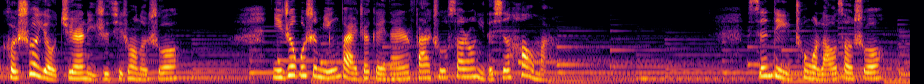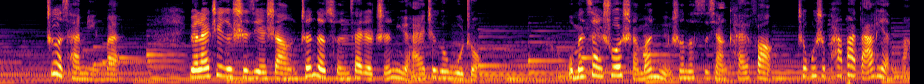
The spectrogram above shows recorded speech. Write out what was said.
可舍友居然理直气壮地说：“你这不是明摆着给男人发出骚扰你的信号吗？”Cindy 冲我牢骚说：“这才明白，原来这个世界上真的存在着直女癌这个物种。我们在说什么女生的思想开放，这不是啪啪打脸吗？”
